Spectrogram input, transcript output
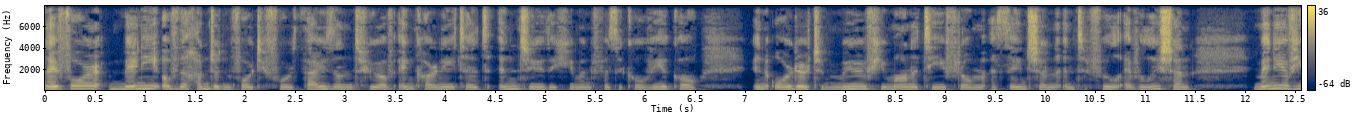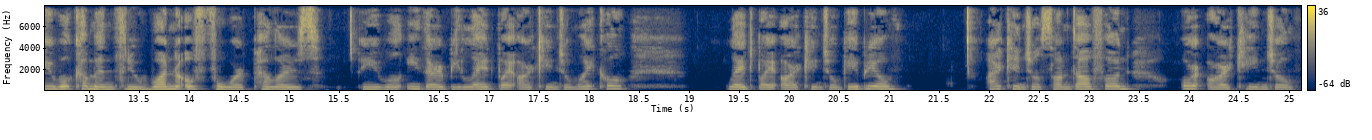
Now, for many of the 144,000 who have incarnated into the human physical vehicle in order to move humanity from ascension into full evolution, many of you will come in through one of four pillars. You will either be led by Archangel Michael, led by Archangel Gabriel, Archangel Sandalphon, or Archangel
